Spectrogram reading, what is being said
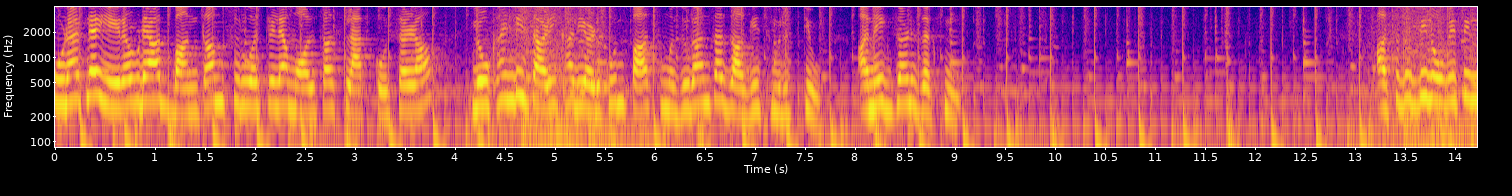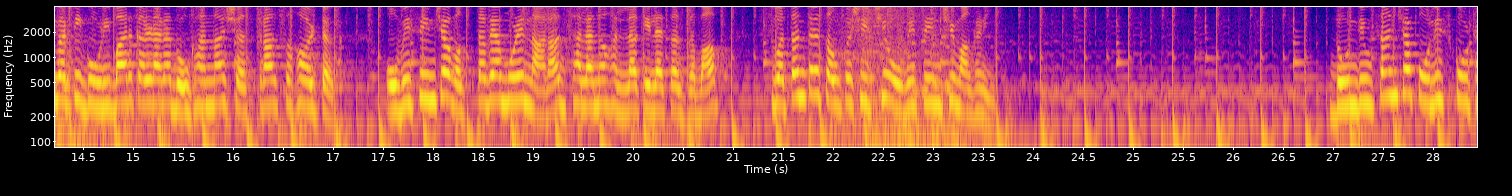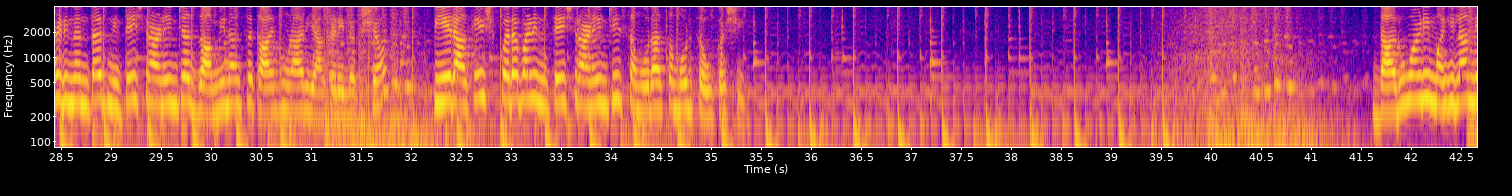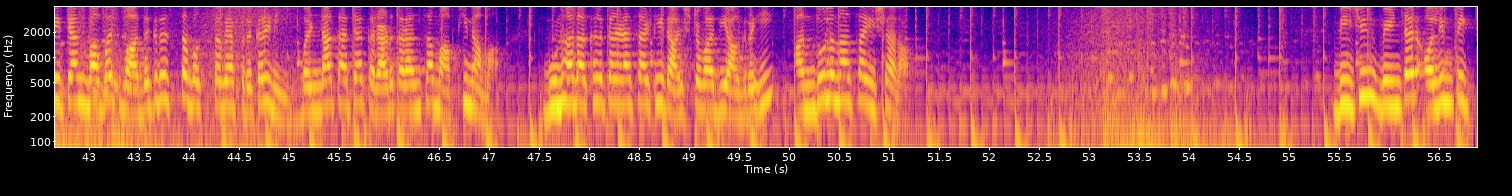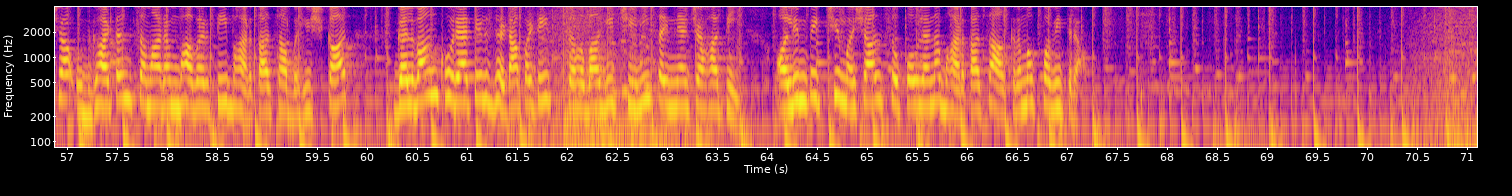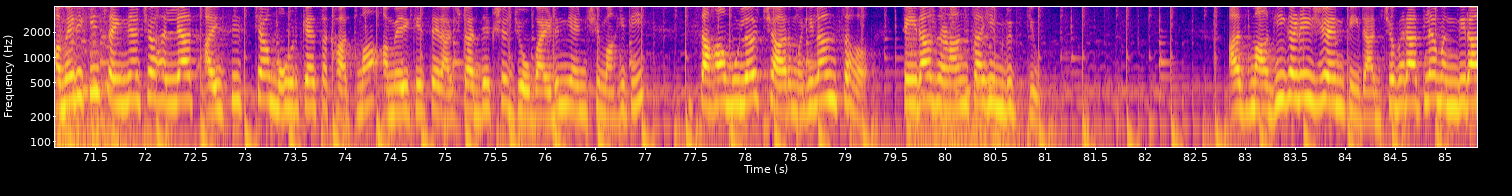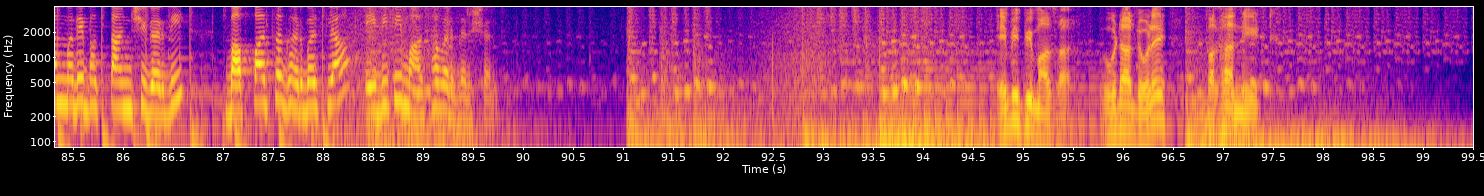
पुण्यातल्या येरवड्यात बांधकाम सुरू असलेल्या मॉलचा स्लॅब कोसळला. लोखंडी जाळीखाली अडकून पाच मजुरांचा जागीच मृत्यू. अनेक जण जखमी. असदुद्दीन ओवेसींवरती गोळीबार करणाऱ्या दोघांना शस्त्रासह अटक. ओवेसींच्या वक्तव्यामुळे नाराज झाल्यानं हल्ला केल्याचा जबाब. स्वतंत्र चौकशीची ओवेसींची मागणी. दोन दिवसांच्या पोलीस कोठडीनंतर नितेश राणेंच्या जामिनाचं काय होणार याकडे लक्ष? पीए राकेश परब आणि नितेश राणेंची समोरासमोर चौकशी. दारू आणि महिला नेत्यांबाबत वादग्रस्त वक्तव्याप्रकरणी बंडातात्या कराडकरांचा माफीनामा. गुन्हा दाखल करण्यासाठी राष्ट्रवादी आग्रही आंदोलनाचा इशारा. बीजिंग विंटर ऑलिम्पिकच्या उद्घाटन समारंभावरती भारताचा बहिष्कार. गलवान खोऱ्यातील झटापटीत सहभागी चीनी सैन्याच्या हाती ऑलिम्पिकची मशाल सोपवल्यानं भारताचा आक्रमक पवित्रा. अमेरिकी सैन्याच्या हल्ल्यात आयसिसच्या मोहरक्याचा खात्मा अमेरिकेचे राष्ट्राध्यक्ष जो बायडेन यांची माहिती सहा मुलं चार महिलांसह तेरा जणांचाही मृत्यू. आज माघी गणेश जयंती. राज्यभरातल्या मंदिरांमध्ये भक्तांची गर्दी. बाप्पाचं घर बसल्या एबीपी माझावर दर्शन. एबीपी माझा. उघडा डोळे बघा नीट.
